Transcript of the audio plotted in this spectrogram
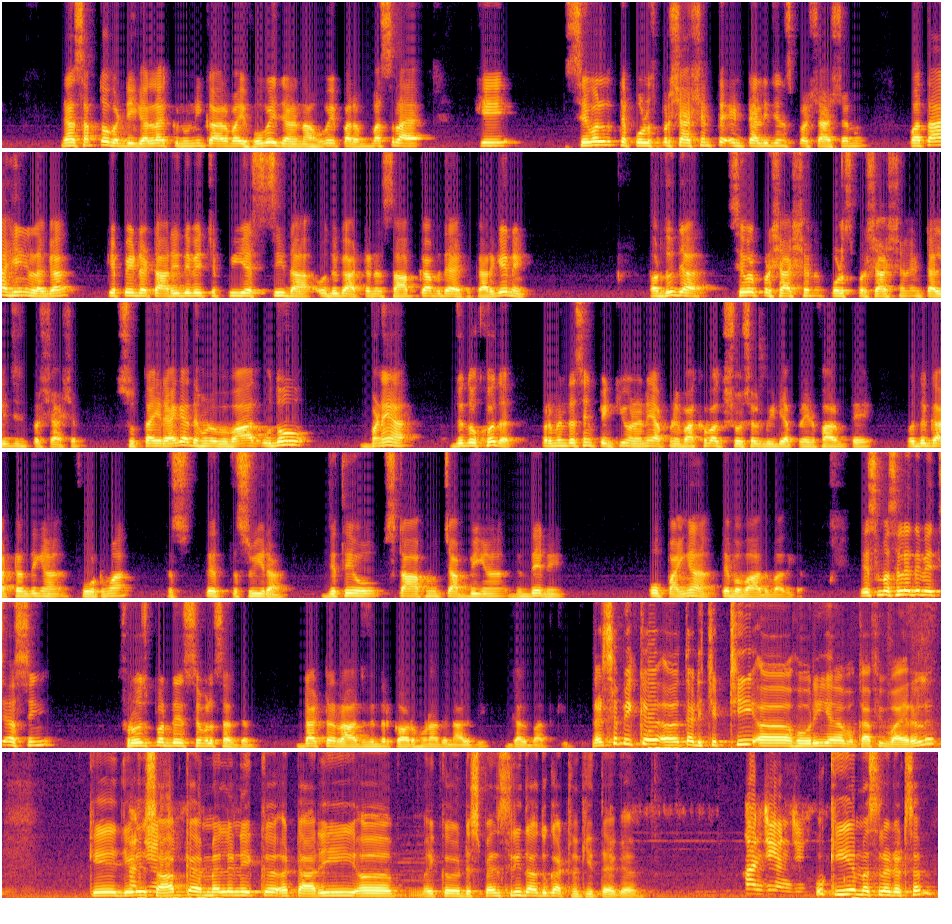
ਜਾਂ ਸਭ ਤੋਂ ਵੱਡੀ ਗੱਲ ਹੈ, ਕਾਨੂੰਨੀ ਕਾਰਵਾਈ ਹੋਵੇ ਜਾਂ ਨਾ ਹੋਵੇ, ਪਰ ਮਸਲਾ ਹੈ ਕਿ ਸਿਵਲ ਤੇ ਪੁਲਿਸ ਪ੍ਰਸ਼ਾਸਨ ਤੇ ਇੰਟੈਲੀਜੈਂਸ ਪ੍ਰਸ਼ਾਸਨ ਨੂੰ ਪਤਾ ਹੀ ਨਹੀਂ ਲੱਗਾ ਕਿ ਪਿੰਡ ਅਟਾਰੀ ਦੇ ਵਿੱਚ ਪੀਐਸਸੀ ਦਾ ਉਦਘਾਟਨ ਸਾਬਕਾ ਵਿਧਾਇਕ ਕਰ ਗਏ ਨੇ। ਔਰ ਦੂਜਾ, ਸਿਵਲ ਪ੍ਰਸ਼ਾਸਨ, ਪੁਲਿਸ ਪ੍ਰਸ਼ਾਸਨ, ਇੰਟੈਲੀਜੈਂਸ ਪ੍ਰਸ਼ਾਸਨ ਸੁੱਤਾ ਹੀ ਰਹਿ ਗਿਆ ਤੇ ਹੁਣ ਵਿਵਾਦ ਉਦੋਂ ਬਣਿਆ ਜਦੋਂ ਖੁਦ ਪਰਮਿੰਦਰ ਸਿੰਘ ਪਿੰਕੀ ਉਹਨਾਂ ਨੇ ਆਪਣੇ ਵੱਖ-ਵੱਖ ਸੋਸ਼ਲ ਮੀਡੀਆ ਪਲੇਟਫਾਰਮ ਤੇ ਉਦਘਾਟਨ ਦੀਆਂ ਫੋਟੋਆਂ, ਤਸ- ਤੇ ਤਸਵੀਰਾਂ ਜਿੱਥੇ ਉਹ ਸਟਾਫ ਨੂੰ ਚਾਬੀਆਂ ਦਿੰਦੇ ਨੇ ਉਹ ਪਾਈਆਂ ਤੇ ਵਿਵਾਦ ਵੱਧ ਗਿਆ। ਇਸ ਮਸਲੇ ਦੇ ਵਿੱਚ ਅਸੀਂ ਫਿਰੋਜ਼ਪੁਰ ਦੇ civil surgeon doctor Rajwinder Kaur ਹੋਣਾ ਦੇ ਨਾਲ ਵੀ ਗੱਲਬਾਤ ਕੀਤੀ। ਡਾਕਟਰ ਸਾਹਿਬ ਇੱਕ ਤੁਹਾਡੀ ਚਿੱਠੀ ਹੋ ਰਹੀ ਹੈ ਕਾਫੀ ਵਾਇਰਲ ਕਿ ਜਿਹੜੇ ਸਾਬਕਾ ਐਮਐਲਏ ਨੇ ਇੱਕ ਅਟਾਰੀ ਇੱਕ ਡਿਸਪੈਂਸਰੀ ਦਾ ਉਦਘਾਟਨ ਕੀਤਾ ਹੈਗਾ। ਹਾਂਜੀ ਹਾਂਜੀ। ਉਹ ਕੀ ਹੈ ਮਸਲਾ ਡਾਕਟਰ ਸਾਹਿਬ?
